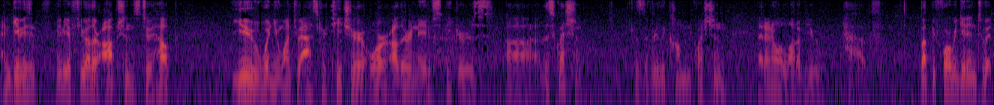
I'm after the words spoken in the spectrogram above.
and give you maybe a few other options to help you when you want to ask your teacher or other native speakers uh, this question. Because it's a really common question that I know a lot of you have. But before we get into it,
